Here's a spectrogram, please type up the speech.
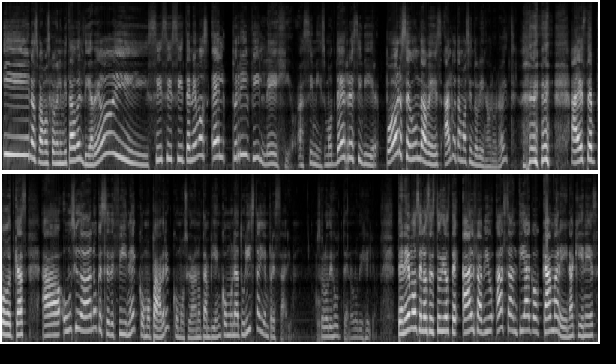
Y nos vamos con el invitado del día de hoy. Sí, sí, sí, tenemos el privilegio, asimismo, de recibir por segunda vez, algo estamos haciendo bien, Aurora, a este podcast, a un ciudadano que se define como padre, como ciudadano también, como naturista y empresario. Eso lo dijo usted, no lo dije yo. Tenemos en los estudios de AlphaView a Santiago Camarena, quien es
